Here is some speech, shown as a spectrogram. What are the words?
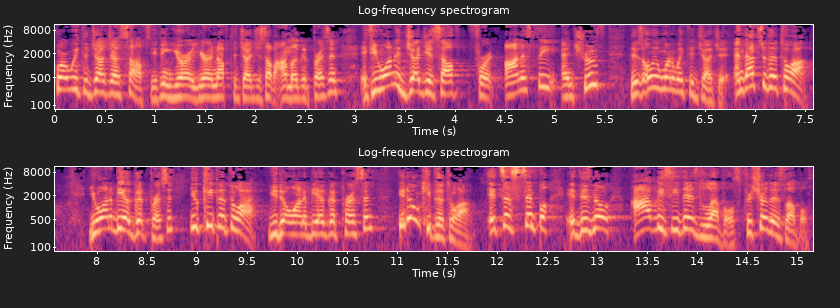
who are we to judge ourselves? You think you're, you're enough to judge yourself? I'm a good person. If you want to judge yourself for honesty and truth, there's only one way to judge it, and that's through the Torah. You want to be a good person, you keep the Torah. You don't want to be a good person, you don't keep the Torah. It's a simple, it, there's no, obviously there's levels. For sure there's levels.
